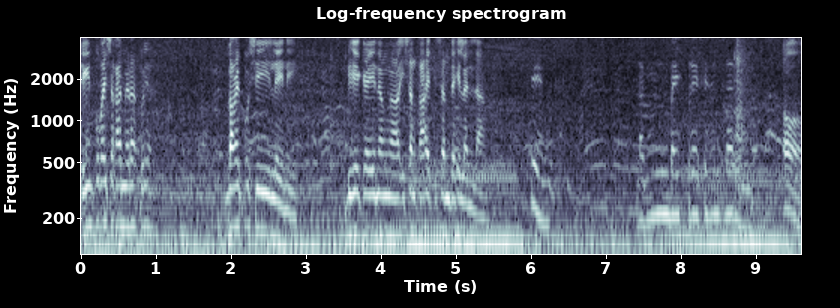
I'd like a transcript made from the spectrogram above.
Tingin po kayo sa camera, kuya. Bakit po si Lenny? Bigay kayo ng ah, isang kahit isang dahilan lang. Kasi, naging vice president na rin. Oo.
